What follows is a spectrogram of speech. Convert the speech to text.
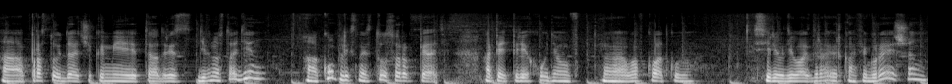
А, простой датчик имеет адрес 91, а комплексный 145. Опять переходим э, во вкладку Serial Device Driver Configuration.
